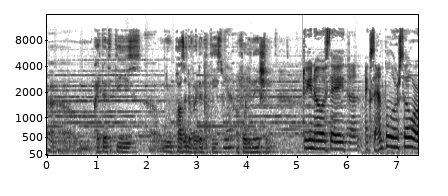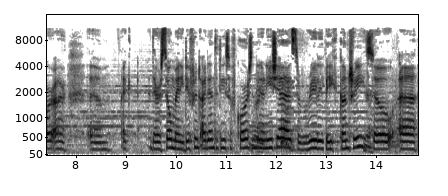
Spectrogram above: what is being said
um, identities, uh, new positive identities yeah. for the nation. Do you know if they an example or so, or um, like there are so many different identities, of course, in right. Indonesia. Yeah. It's a really big country. Yeah. So, uh,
